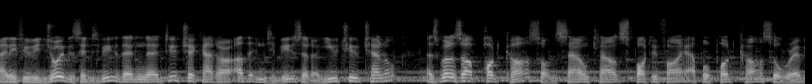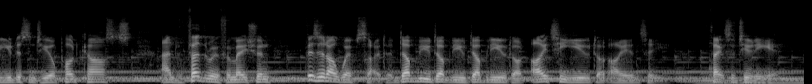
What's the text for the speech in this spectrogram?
And if you've enjoyed this interview, then uh, do check out our other interviews at our YouTube channel, as well as our podcasts on SoundCloud, Spotify, Apple Podcasts, or wherever you listen to your podcasts. And for further information, visit our website at www.itu.int. Thanks for tuning in.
